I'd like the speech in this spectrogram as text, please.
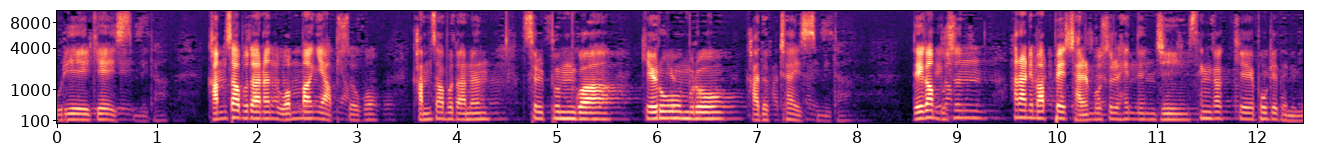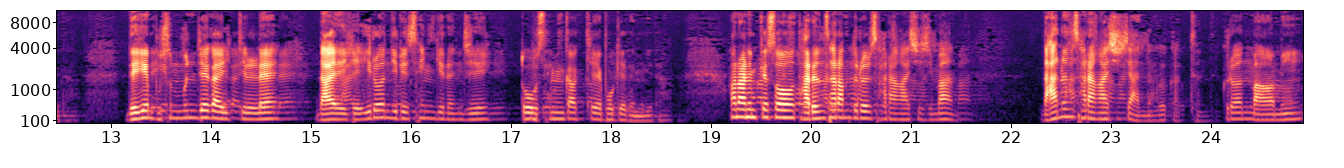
우리에게 있습니다. 감사보다는 원망이 앞서고 감사보다는 슬픔과 괴로움으로 가득 차 있습니다. 내가 무슨 하나님 앞에 잘못을 했는지 생각해 보게 됩니다. 내게 무슨 문제가 있길래 나에게 이런 일이 생기는지 또 생각해 보게 됩니다. 하나님께서 다른 사람들을 사랑하시지만 나는 사랑하시지 않는 것 같은 그런 마음이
